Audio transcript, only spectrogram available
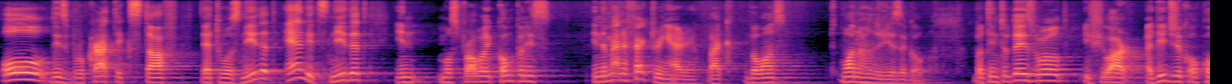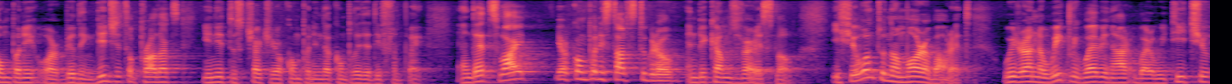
all this bureaucratic stuff that was needed and it's needed in most probably companies in the manufacturing area, like the ones 100 years ago. But in today's world, if you are a digital company or building digital products, you need to structure your company in a completely different way. And that's why your company starts to grow and becomes very slow. If you want to know more about it, we run a weekly webinar where we teach you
